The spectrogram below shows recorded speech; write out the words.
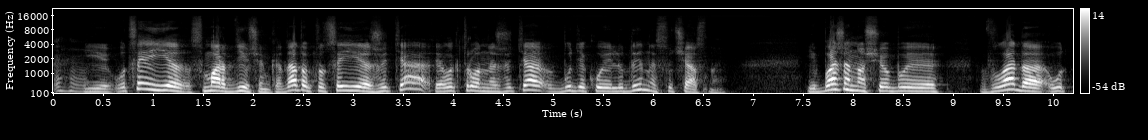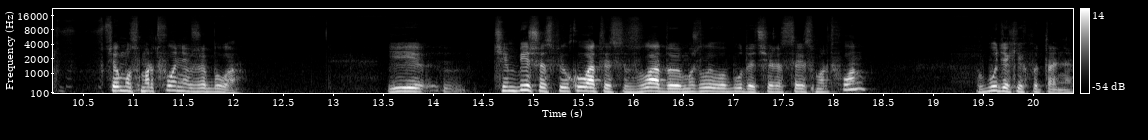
Мгм. І оце і є смарт-дівчинка. Да? Тобто це є життя, електронне життя будь-якої людини сучасної. І бажано, щоб влада от в цьому смартфоні вже була. І чим більше спілкуватися з владою, можливо, буде через цей смартфон в будь-яких питаннях,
